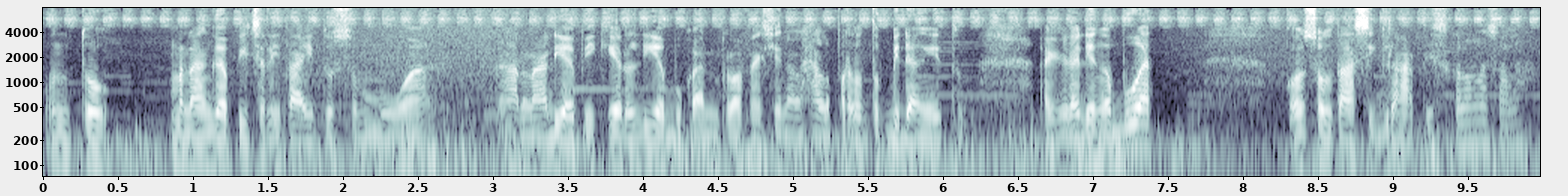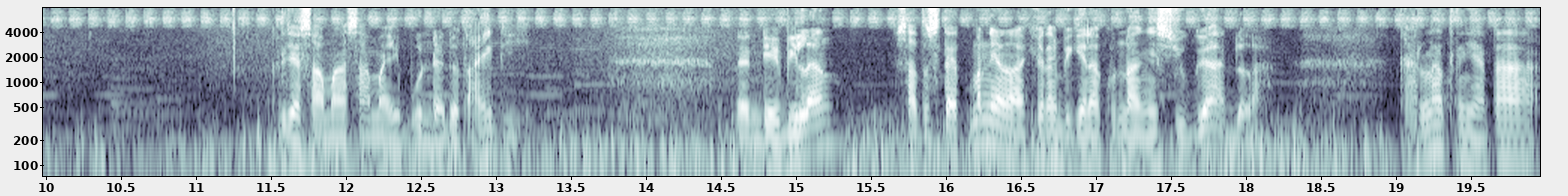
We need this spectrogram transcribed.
untuk menanggapi cerita itu semua karena dia pikir dia bukan profesional helper untuk bidang itu. Akhirnya dia ngebuat konsultasi gratis kalau nggak salah. Kerjasama sama ibunda.id dan dia bilang satu statement yang akhirnya bikin aku nangis juga adalah karena ternyata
